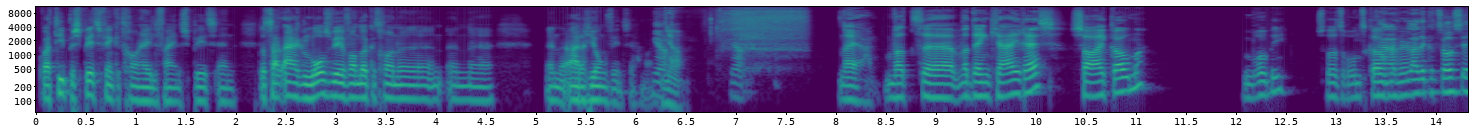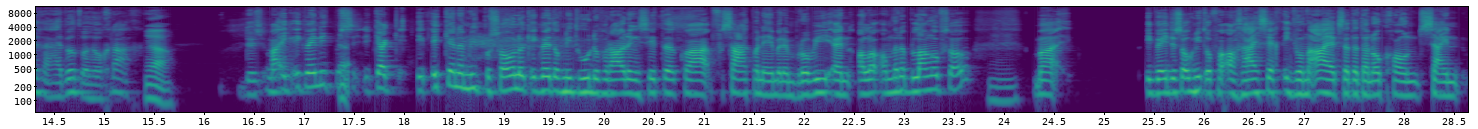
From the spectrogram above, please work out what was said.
Qua type spits vind ik het gewoon een hele fijne spits. En dat staat eigenlijk los weer van dat ik het gewoon een, een, een, een aardig jong vind, zeg maar. Ja. Ja. Nou ja, wat, eh, wat denk jij, Res? Zal hij komen? Robbie? Zal het rondkomen Ja, weer? laat ik het zo zeggen, hij wil het wel heel graag. Ja. Dus, maar ik, ik weet niet precies. Kijk, ik, ik ken hem niet persoonlijk. Ik weet ook niet hoe de verhoudingen zitten qua zaakwaarnemer en Bobby en alle andere belangen of zo. Maar ik weet dus ook niet of als hij zegt ik wil naar Ajax, dat het dan ook gewoon zijn,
